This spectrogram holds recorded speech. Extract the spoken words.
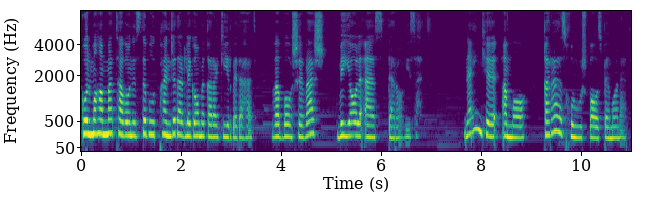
گل محمد توانسته بود پنجه در لگام قرگیر بدهد و با شوش به یال اسب درآویزد. نه اینکه اما قره از خروش باز بماند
